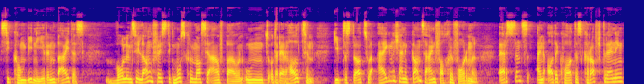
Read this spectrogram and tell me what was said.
Sie kombinieren beides. Wollen Sie langfristig Muskelmasse aufbauen und oder erhalten, gibt es dazu eigentlich eine ganz einfache Formel. Erstens ein adäquates Krafttraining,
